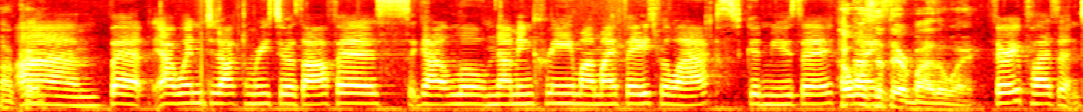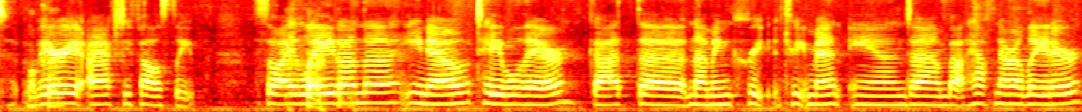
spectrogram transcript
Okay. Um, but I went into Dr. Mauricio's office, got a little numbing cream on my face, relaxed, good music. How was nice- it there, by the way? Very pleasant. Very. I actually fell asleep. So I laid on the you know table there, got the numbing cre- treatment, and um, about half an hour later,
